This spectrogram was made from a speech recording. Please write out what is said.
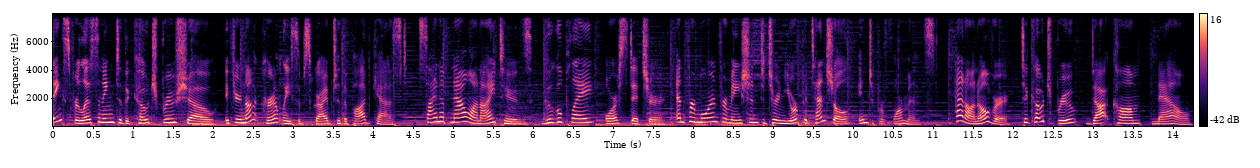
Thanks for listening to the Coach Bru Show. If you're not currently subscribed to the podcast, sign up now on iTunes, Google Play, or Stitcher. And for more information to turn your potential into performance, head on over to CoachBru.com now.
